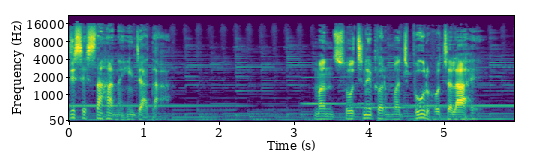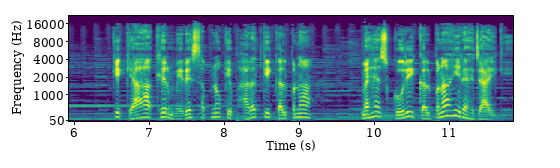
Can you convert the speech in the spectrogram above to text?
जिसे सहा नहीं जाता। मन सोचने पर मजबूर हो चला है कि क्या आखिर मेरे सपनों के भारत की कल्पना, महज कोरी कल्पना ही रह जाएगी?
